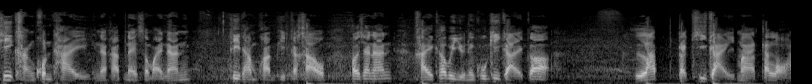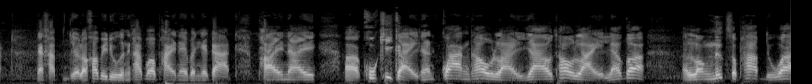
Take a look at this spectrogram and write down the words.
ที่ขังคนไทยนะครับในสมัยนั้นที่ทำความผิดกับเขา เพราะฉะนั้นใครเข้าไปอยู่ในคุกขี้ไก่ก็รับแต่ขี้ไก่มาตลอดนะครับ เดี๋ยวเราเข้าไปดูกันครับว่าภายในบรรยากาศภายในคุกขี้ไก่นั้นกว้างเท่าไหร่ยาวเท่าไหร่ แล้วก็ลองนึกสภาพดูว่า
